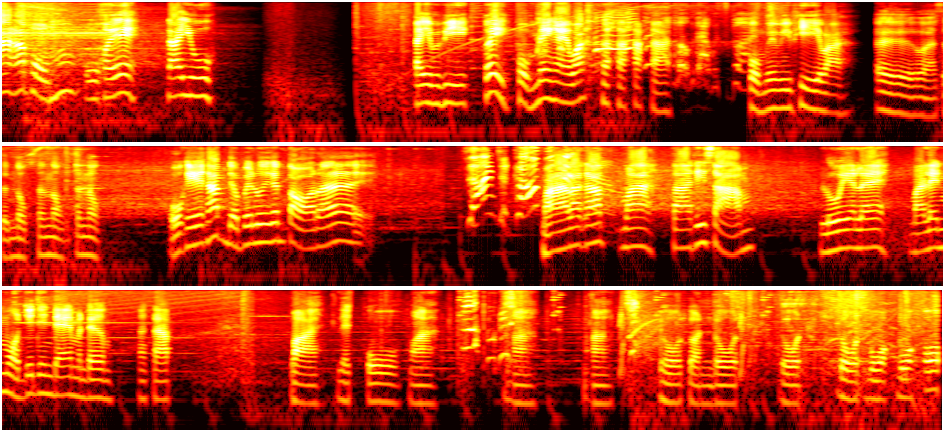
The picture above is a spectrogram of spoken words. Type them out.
นะครับผม โอเค ได้อยู่ ไอ MVP เฮ้ย ผมได้ไงวะ Oh, that was fun. ผม MVP ว่ะ เออว่ะสนุกสนุกสนุก โอเคครับ เดี๋ยวไปลุยกันต่อเลย Time to call มาแล้วครับ มาตาที่สามลุยกันเลย มาเล่นโหมดยึดดินแดนเหมือนเดิมนะครับบายเลตโกมา มา มา โดดก่อนโดด โดด โดดบวกบวกโอ้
